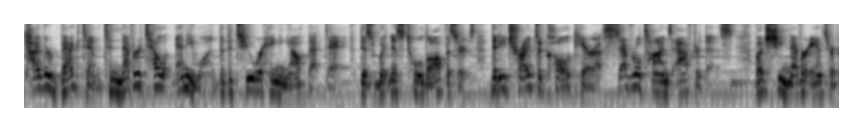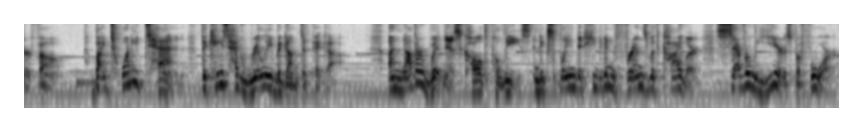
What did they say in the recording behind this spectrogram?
Kylr begged him to never tell anyone that the two were hanging out that day. This witness told officers that he tried to call Kara several times after this, but she never answered her phone. By 2010, the case had really begun to pick up. Another witness called police and explained that he'd been friends with Kylr several years before,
